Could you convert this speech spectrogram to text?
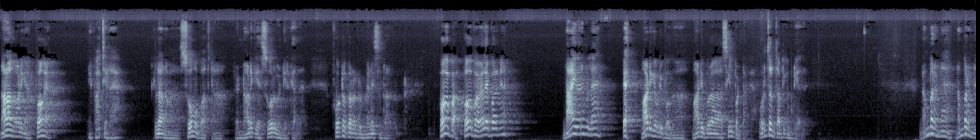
நாலாவது மாடிங்க போங்க. நீ பார்த்தியல இல்லை நம்ம சோம பார்த்துட்டான். ரெண்டு நாளைக்கு சோறு வேண்டியிருக்காது. ஃபோட்டோக்காரர்கள் மேலே சென்றார்கள். போங்கப்பா போங்கப்பா வேலையை பாருங்க. நாய் வரும்ல ஏ மாடிக்கு எப்படி போகும் மாடி பூரா சீல் பண்ணிட்டாங்க. ஒருத்தர் தப்பிக்க முடியாது. நம்பர் என்ன? நம்பர் என்ன?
